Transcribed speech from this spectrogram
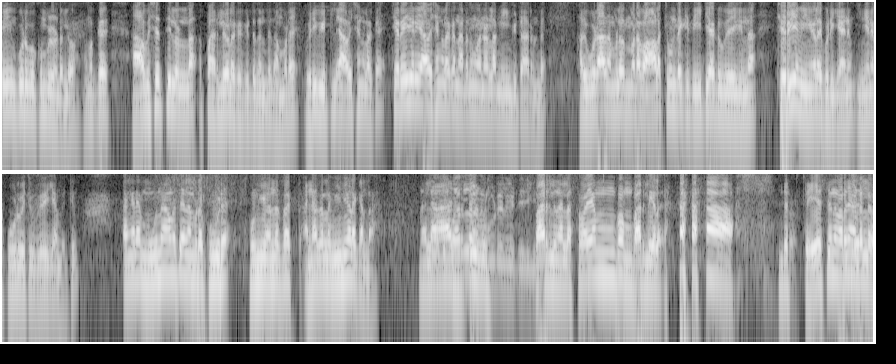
മീൻ കൂട് പൊക്കുമ്പോഴുണ്ടല്ലോ നമുക്ക് ആവശ്യത്തിലുള്ള പരലുകളൊക്കെ കിട്ടുന്നുണ്ട്. നമ്മുടെ ഒരു വീട്ടിലെ ആവശ്യങ്ങളൊക്കെ ചെറിയ ചെറിയ ആവശ്യങ്ങളൊക്കെ നടന്നു പോകാനുള്ള മീൻ കിട്ടാറുണ്ട്. അതുകൂടാതെ നമ്മൾ നമ്മുടെ വാളച്ചൂണ്ടയ്ക്ക് തീറ്റയായിട്ട് ഉപയോഗിക്കുന്ന ചെറിയ മീനുകളെ പിടിക്കാനും ഇങ്ങനെ കൂട് വെച്ച് ഉപയോഗിക്കാൻ പറ്റും. അങ്ങനെ മൂന്നാമത്തെ നമ്മുടെ കൂട് പൊങ്ങി വന്നപ്പോൾ അതിനകത്തുള്ള മീനുകളെ കണ്ട? നല്ല പരൽ നല്ല സ്വയംഭം പരലുകൾ എന്റെ ടേസ്റ്റ് എന്ന് പറഞ്ഞുണ്ടല്ലോ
